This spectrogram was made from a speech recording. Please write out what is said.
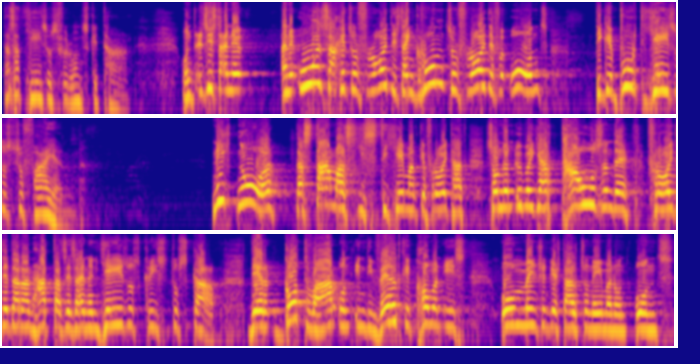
Das hat Jesus für uns getan. Und es ist eine, eine Ursache zur Freude, ist ein Grund zur Freude für uns, die Geburt Jesus zu feiern. Nicht nur, dass damals sich jemand gefreut hat, sondern über Jahrtausende Freude daran hat, dass es einen Jesus Christus gab, der Gott war und in die Welt gekommen ist, um Menschengestalt zu nehmen und uns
